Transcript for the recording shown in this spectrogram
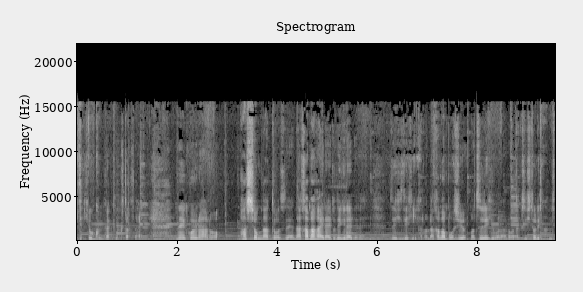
是非お声かけください。ねこういうのはあのパッションがあってもですね仲間がいないとできないんでねぜひぜひあの仲間募集、まあ、常日頃あの私一人なんで。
